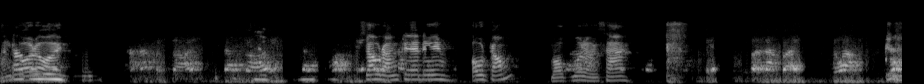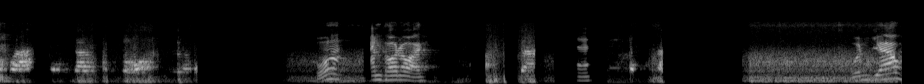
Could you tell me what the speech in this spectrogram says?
Anh con rồi. Sâu rặng tre đen ô trống. Một ngôi làng xa. Ủa anh khôi đâu rồi? Quỳnh giao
